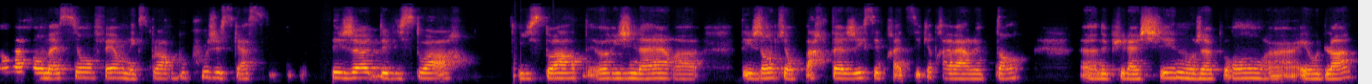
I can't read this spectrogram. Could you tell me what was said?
dans la formation, en fait, on explore beaucoup jusqu'à déjà de l'histoire, l'histoire originaire euh, des gens qui ont partagé ces pratiques à travers le temps. Euh, depuis la Chine au Japon euh, et au-delà.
